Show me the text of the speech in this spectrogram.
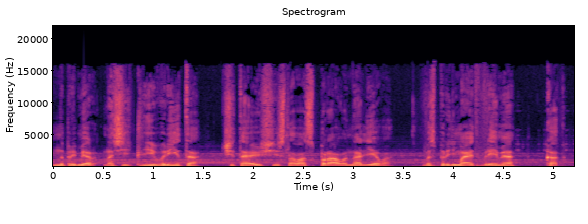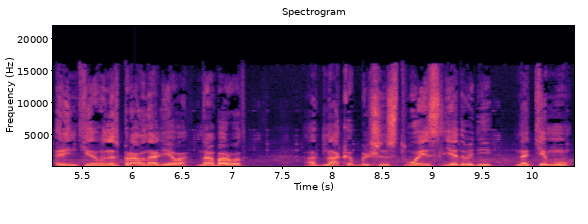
Например, носители иврита, читающие слова справа налево, воспринимают время как ориентированное справа налево, наоборот – Однако большинство исследований на тему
